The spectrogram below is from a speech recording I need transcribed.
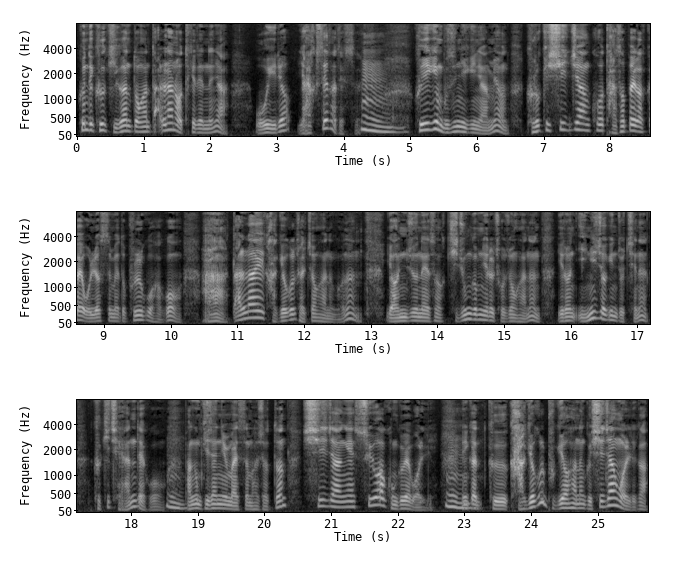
근데 그 기간 동안 달러는 어떻게 됐느냐? 오히려 약세가 됐어요. 음. 그 얘기는 무슨 얘기냐면 그렇게 쉬지 않고 다섯 배 가까이 올렸음에도 불구하고 아 달러의 가격을 결정하는 거는 연준에서 기준금리를 조정하는 이런 인위적인 조치는 극히 제한되고 음. 방금 기자님이 말씀하셨던 시장의 수요와 공급의 원리 음. 그러니까 그 가격을 부여하는 그 시장 원리가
